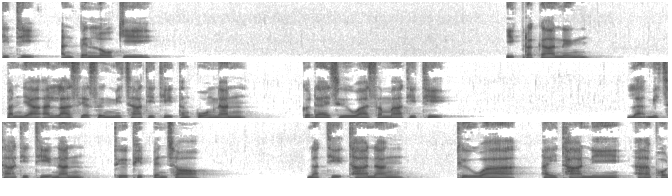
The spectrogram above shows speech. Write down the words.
ทิฏฐิอันเป็นโลกี อีกประการหนึ่ง ปัญญาอันละเสียซึ่งมิจฉาทิฏฐิทั้งปวงนั้น ก็ได้ชื่อว่าสมาทิฏฐิ และมิจฉาทิฏฐินั้นถือผิดเป็นชอบ นัตถิทานัง ถือว่าให้ทานนี้หาผล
